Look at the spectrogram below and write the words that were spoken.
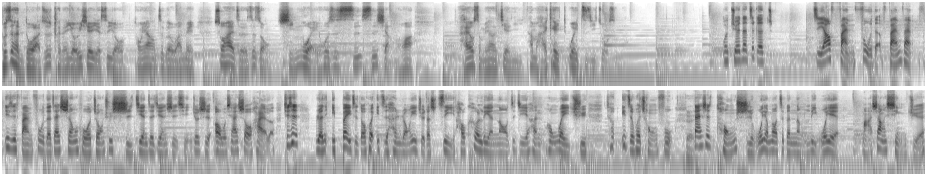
不是很多啦，就是可能有一些也是有同样这个完美受害者的这种行为或是思思想的话，还有什么样的建议？他们还可以为自己做什么？我觉得这个。只要反复的、反反一直反复的在生活中去实践这件事情，就是哦，我现在受害了。其实人一辈子都会一直很容易觉得自己好可怜哦，自己也很很委屈，就一直会重复。对。但是同时，我有没有这个能力？我也马上醒觉，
